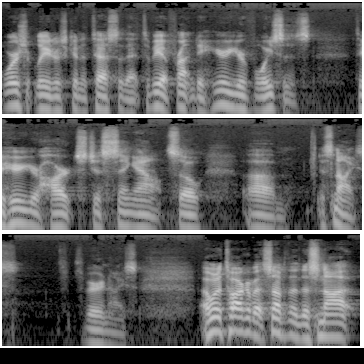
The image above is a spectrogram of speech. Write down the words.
worship leaders can attest to that. To be up front and to hear your voices, to hear your hearts just sing out. So, um, it's nice. It's very nice. I want to talk about something that's not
